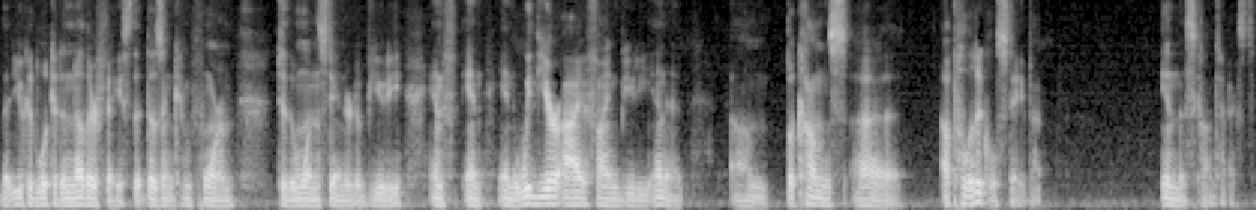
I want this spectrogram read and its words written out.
that you could look at another face that doesn't conform to the one standard of beauty, and and and with your eye find beauty in it, um, becomes uh, a political statement in this context.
